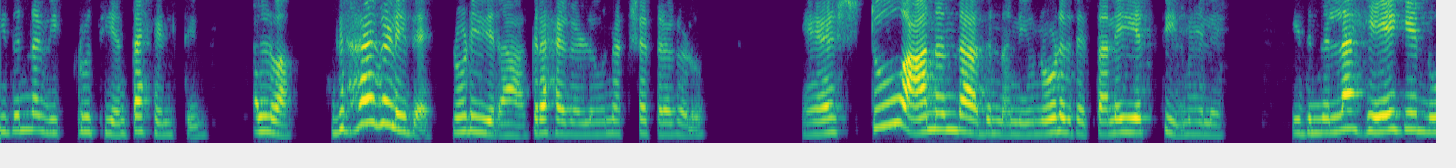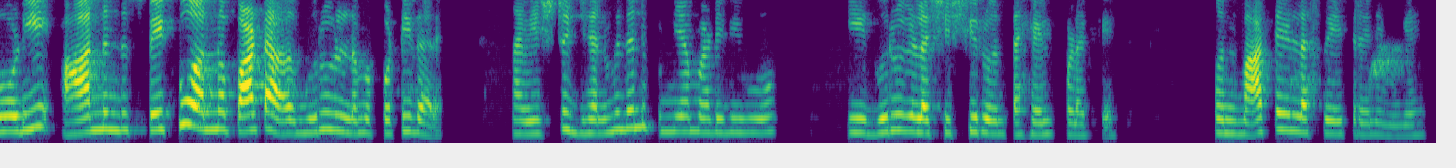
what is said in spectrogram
ಇದನ್ನ ವಿಕೃತಿ ಅಂತ ಹೇಳ್ತೀವಿ. ಅಲ್ವಾ? ಗ್ರಹಗಳಿದೆ. ನೋಡಿದೀರಾ? ಗ್ರಹಗಳು, ನಕ್ಷತ್ರಗಳು. ಎಷ್ಟು ಆನಂದ ಅದನ್ನ ನೀವು ನೋಡಿದ್ರೆ ತಲೆ ಎತ್ತಿ ಮೇಲೆ. ಇದನ್ನೆಲ್ಲ ಹೇಗೆ ನೋಡಿ ಆನಂದಿಸ್ಬೇಕು ಅನ್ನೋ ಪಾಠ ಗುರುಗಳು ನಮಗ್ ಕೊಟ್ಟಿದ್ದಾರೆ. ನಾವ್ ಎಷ್ಟು ಜನ್ಮದಲ್ಲಿ ಪುಣ್ಯ ಮಾಡಿದೀವು ಈ ಗುರುಗಳ ಶಿಷ್ಯರು ಅಂತ ಹೇಳ್ಕೊಳಕ್ಕೆ. ಒಂದ್ ಮಾತೇಳ ಸ್ನೇಹಿತರೆ ನಿಮ್ಗೆ.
